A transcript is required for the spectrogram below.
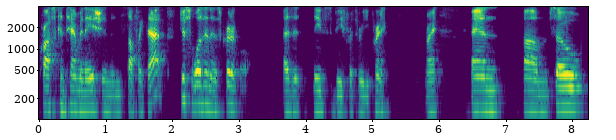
cross contamination and stuff like that just wasn't as critical as it needs to be for 3D printing, right? And um, so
